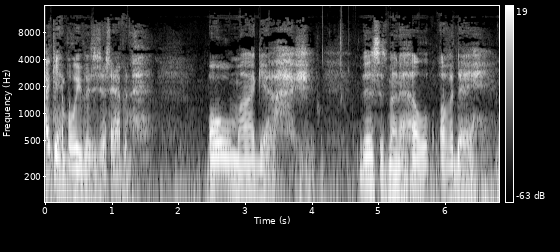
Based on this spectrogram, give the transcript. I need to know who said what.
Speaker 1: I can't believe this just happened. Oh my gosh. This has been a hell of a day.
